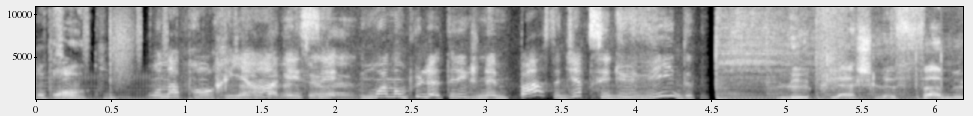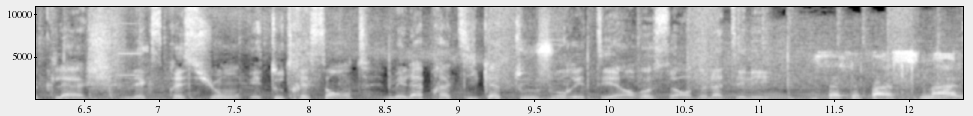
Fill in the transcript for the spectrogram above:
en prend un coup. On n'apprend rien et c'est moi non plus la télé que je n'aime pas, c'est-à-dire que c'est du vide. Le clash, le fameux clash. L'expression est toute récente, mais la pratique a toujours été un ressort de la télé. Si ça se passe mal,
